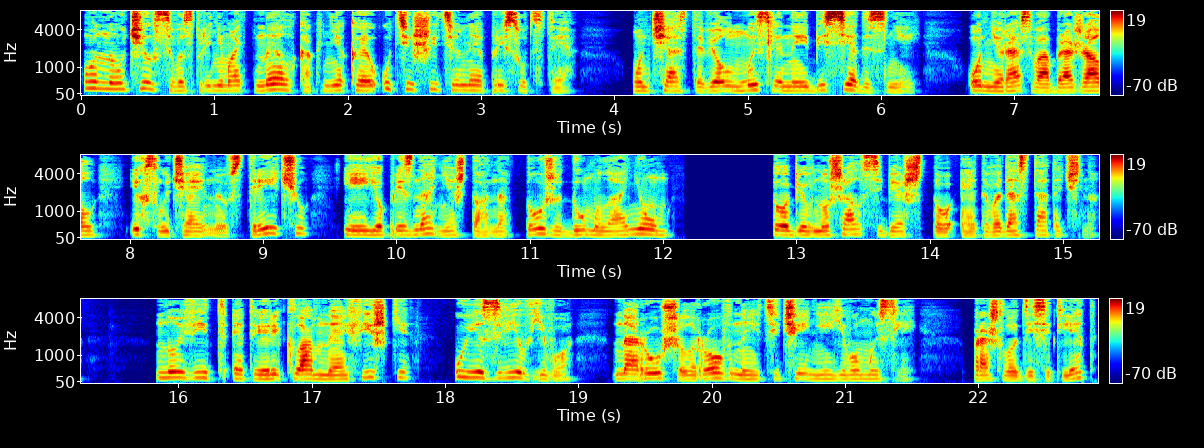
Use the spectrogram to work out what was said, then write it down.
Он научился воспринимать Нелл как некое утешительное присутствие. Он часто вел мысленные беседы с ней. Он не раз воображал их случайную встречу и ее признание, что она тоже думала о нем, Тоби внушал себе, что этого достаточно. Но вид этой рекламной афишки уязвил его, нарушил ровное течение его мыслей. Прошло десять лет,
